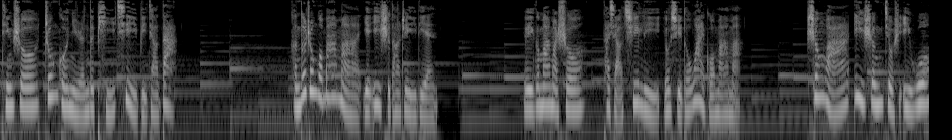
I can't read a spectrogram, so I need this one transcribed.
听说中国女人的脾气比较大。很多中国妈妈也意识到这一点。有一个妈妈说，她小区里有许多外国妈妈，生娃一生就是一窝，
